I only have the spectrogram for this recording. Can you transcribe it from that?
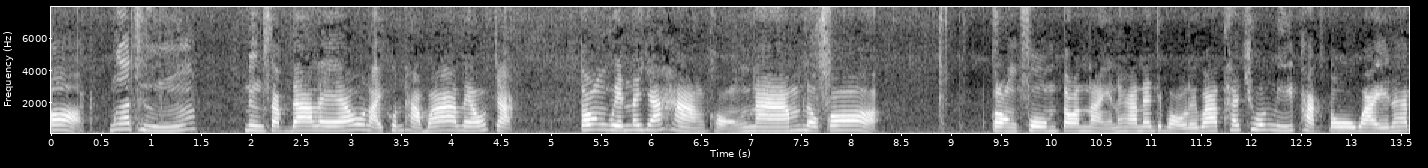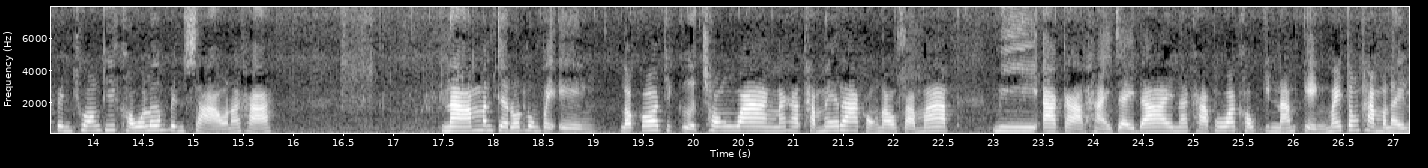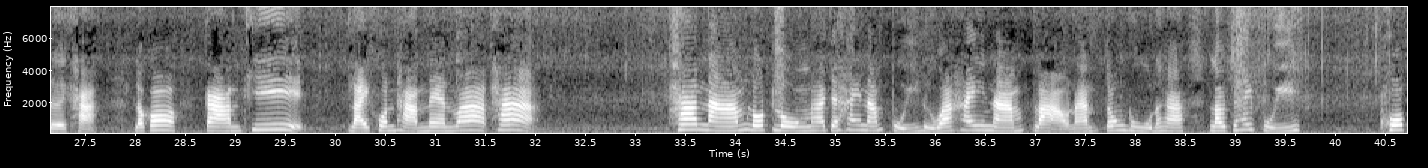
เมื่อถึงหนึ่งสัปดาห์แล้ว หลายคนถามว่าแล้วจะต้องเว้นระยะห่างของน้ำแล้วก็ กล่องโฟมตอนไหนนะคะแนนจะบอกเลยว่าถ้าช่วงนี้ผักโตไวนะคะ เป็นช่วงที่เขาเริ่มเป็นสาวนะคะ น้ำมันจะลดลงไปเอง แล้วก็จะเกิดช่องว่างนะคะทำให้รากของเราสามารถมีอากาศหายใจได้นะคะ เพราะว่าเขากินน้ำเก่งไม่ต้องทำอะไรเลยค่ะ แล้วก็การที่หลายคนถามแนนว่าถ้า ถ้าน้ำลดลงนะคะจะให้น้ำปุ๋ยหรือว่าให้น้ำเปล่านะต้องดูนะคะ เราจะให้ปุ๋ยครบ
